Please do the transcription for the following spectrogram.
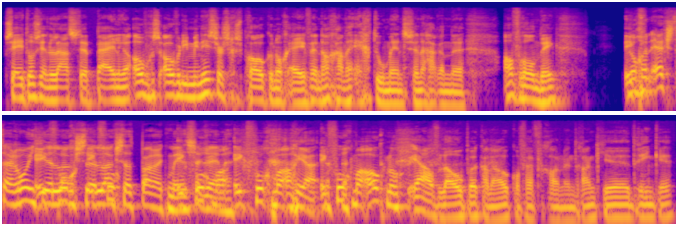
zetels in de laatste peilingen. Overigens over die ministers gesproken nog even. En dan gaan we echt toe mensen naar een eh, afronding. Ik Nog een extra rondje ik vroeg- langs, ik vroeg- langs dat park Ik mensen vroeg, rennen. me, ik, vroeg me, oh ja, ik vroeg me ook nog, ja, of lopen kan ook, of even gewoon een drankje drinken.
